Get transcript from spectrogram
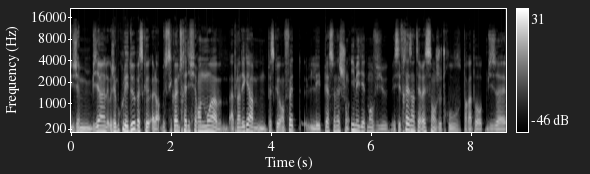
j'aime bien, j'aime beaucoup les deux parce que, alors, c'est quand même très différent de moi à plein d'égards, parce qu'en en fait, les personnages sont immédiatement vieux et c'est très intéressant, je trouve, par rapport, disais,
